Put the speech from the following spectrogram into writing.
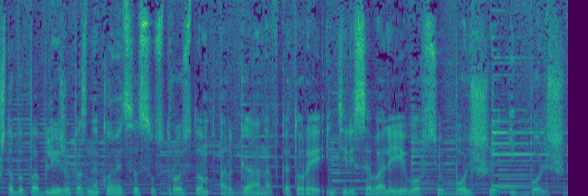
чтобы поближе познакомиться с устройством органов, которые интересовали его все больше и больше.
